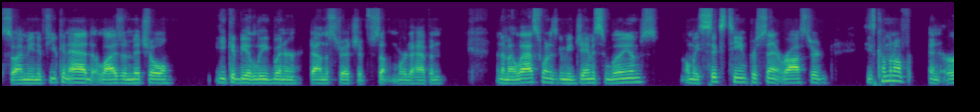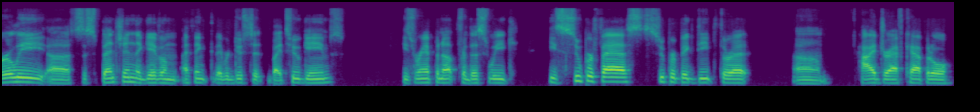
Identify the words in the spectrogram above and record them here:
so I mean, if you can add Elijah Mitchell, he could be a league winner down the stretch if something were to happen. And then my last one is going to be Jameson Williams, only 16% rostered. He's coming off an early uh, suspension. They gave him, I think they reduced it by two games. He's ramping up for this week. He's super fast, super big deep threat, um, high draft capital.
